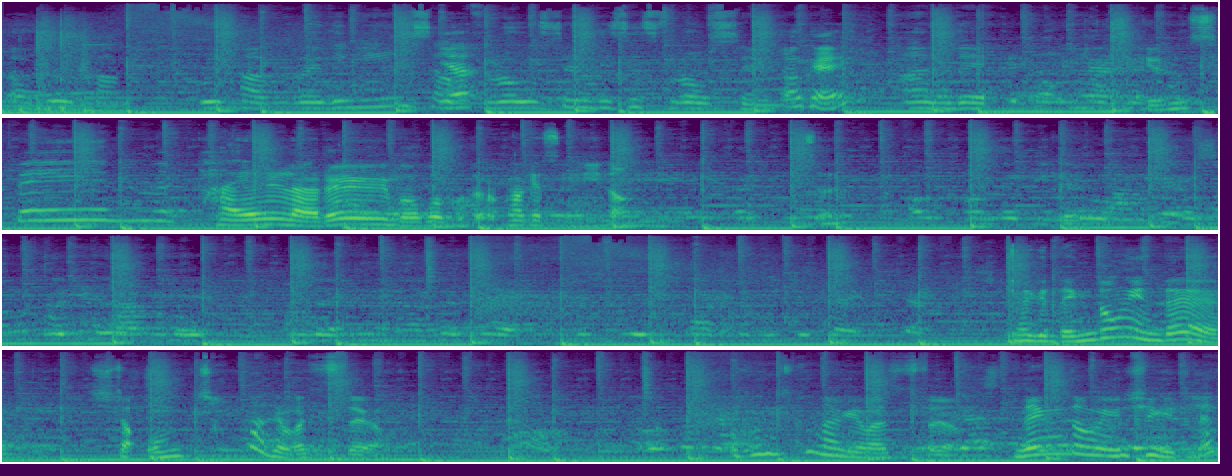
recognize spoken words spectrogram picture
uh, we have we have ready meals and Yeah. frozen. This is frozen, Okay. and the 지금 스페인 파엘라를 먹어보도록 하겠습니다. 이게 냉동인데 진짜 엄청나게 맛있어요. 엄청나게 맛있어요. 냉동 음식인데?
